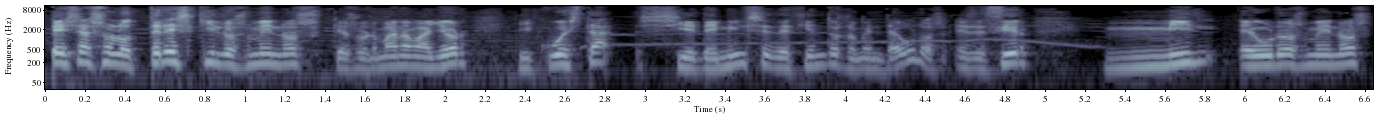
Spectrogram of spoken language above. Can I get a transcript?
Pesa solo 3 kilos menos que su hermana mayor y cuesta 7.790 euros. Es decir, 1.000 euros menos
